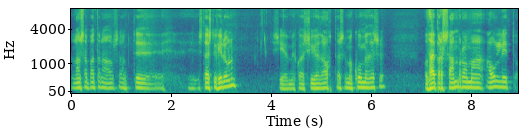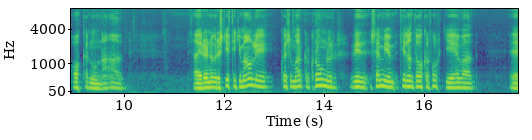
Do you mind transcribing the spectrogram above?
landsabandana á samt uh, stæðstu félagunum séum eitthvað 7-8 sem að koma þessu og það er bara samráma álit okkar núna að það er raun og verið skipt ekki máli hversu margar krónur við semjum tilanda okkar fólki ef að e,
